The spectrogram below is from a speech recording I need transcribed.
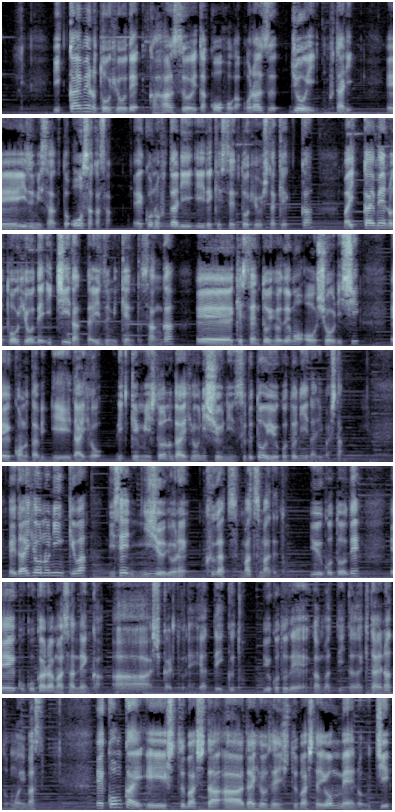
1回目の投票で過半数を得た候補がおらず、上位2人、えー泉さんと大阪さん、えーこの2人で決選投票した結果、まあ、1回目の投票で1位だった泉健太さんが、えー決選投票でも勝利し、この度、代表、立憲民主党の代表に就任するということになりました。代表の任期は2024年9月末までということで、ここからま3年間しっかりとね、やっていくということで頑張っていただきたいなと思います。今回、出馬した、代表選出馬した4名のうち、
